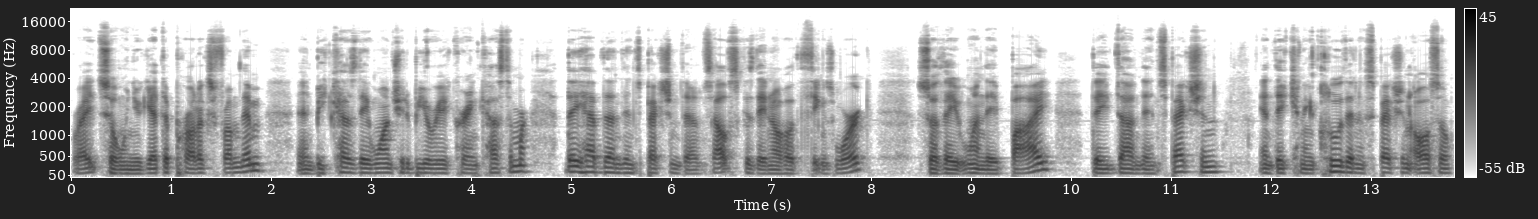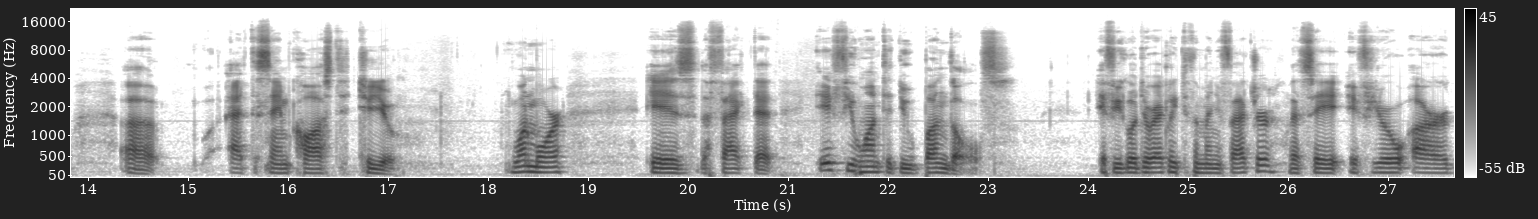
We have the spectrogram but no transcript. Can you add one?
right? So when you get the products from them, and because they want you to be a recurring customer, they have done the inspection themselves because they know how things work. So they when they buy, they done the inspection, and they can include that inspection also uh, at the same cost to you. One more is the fact that if you want to do bundles, if you go directly to the manufacturer, let's say if you are,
